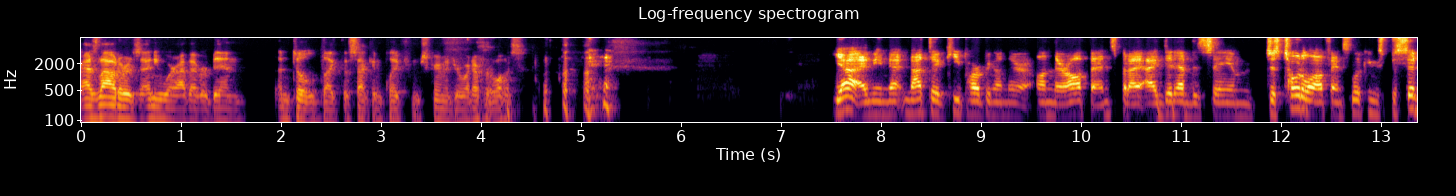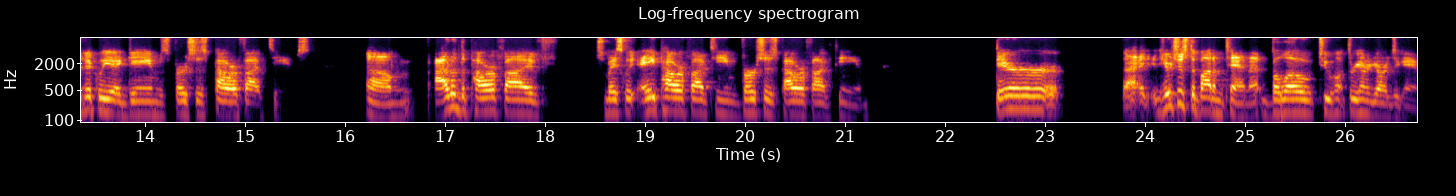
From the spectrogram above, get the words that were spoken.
as louder as anywhere I've ever been until like the second play from scrimmage or whatever it was. yeah, I mean, not to keep harping on their on their offense, but I, I did have the same just total offense looking specifically at games versus Power Five teams. Um, out of the Power Five so basically, a Power Five team versus Power Five team. They're uh, here's just the bottom ten uh, below 200, 300 yards a game.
